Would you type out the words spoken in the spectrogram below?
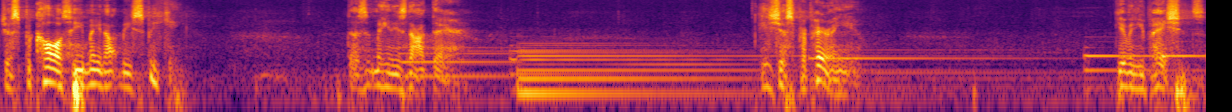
just because he may not be speaking doesn't mean he's not there. He's just preparing you, giving you patience.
